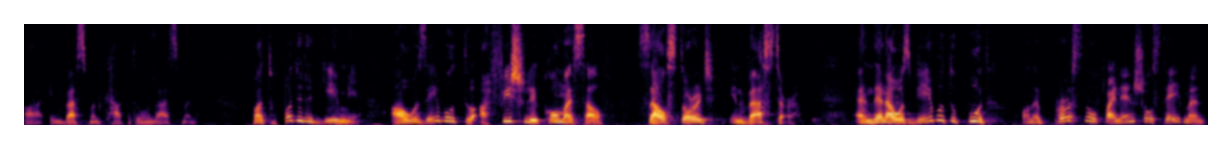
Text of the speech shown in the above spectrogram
uh, investment, capital investment. But what did it give me? I was able to officially call myself self-storage investor. And then I was be able to put on a personal financial statement,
